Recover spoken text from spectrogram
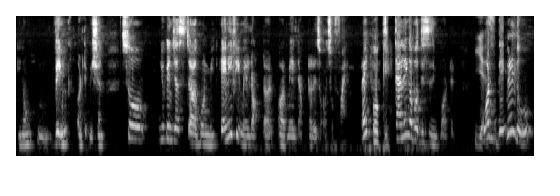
you know, wing or division. So you can just uh, go and meet any female doctor or male doctor is also fine, right? Okay. So telling about this is important. Yes. What they will do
